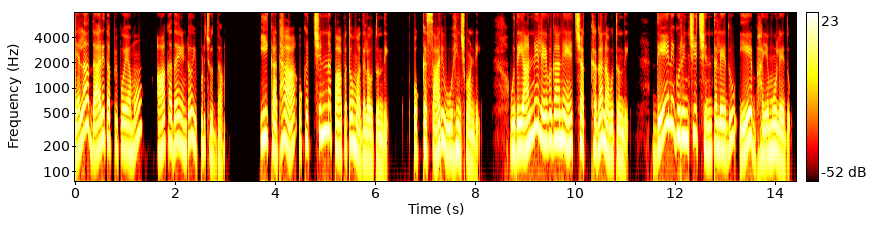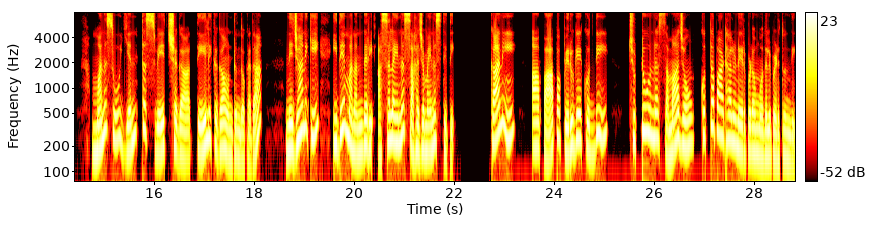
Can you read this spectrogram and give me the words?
ఎలా దారి తప్పిపోయామో ఆ కథ ఏంటో ఇప్పుడు చూద్దాం. ఈ కథ ఒక చిన్న పాపతో మొదలవుతుంది. ఒక్కసారి ఊహించుకోండి. ఉదయాన్నే లేవగానే చక్కగా నవ్వుతుంది. దేని గురించి చింతలేదు ఏ భయమూ లేదు. మనసు ఎంత స్వేచ్ఛగా తేలికగా ఉంటుందో కదా? నిజానికి ఇదే మనందరి అసలైన సహజమైన స్థితి. కాని ఆ పాప పెరుగే కొద్దీ చుట్టూ ఉన్న సమాజం కొత్త పాఠాలు నేర్పడం మొదలుపెడుతుంది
